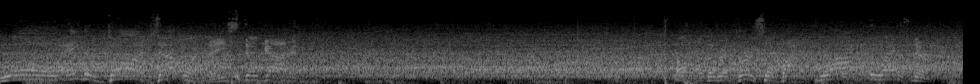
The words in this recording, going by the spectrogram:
Whoa, Angle dodged that one. He's still got it. Oh, the reversal by Brock Lesnar.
